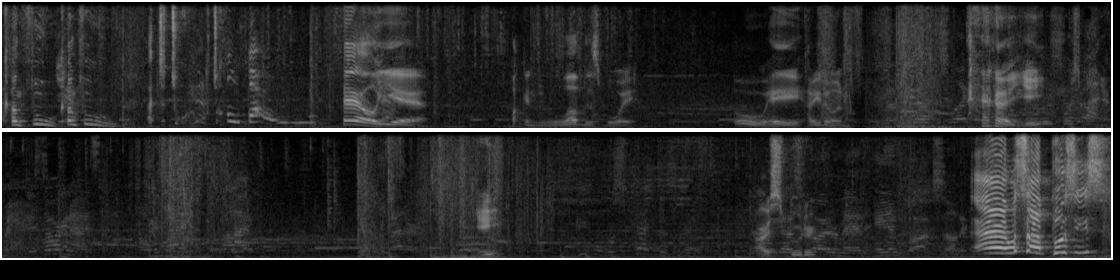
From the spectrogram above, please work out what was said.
Kung fu, kung fu. Hell yeah. Fucking love this boy. Oh, hey, how you doing? Yeet. Yeet. Alright, Spooter. Hey, what's up, pussies?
